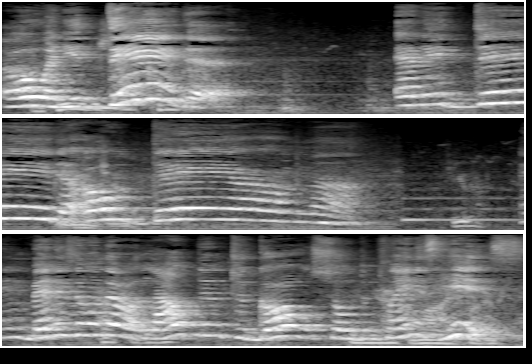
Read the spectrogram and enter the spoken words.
Oh, and it did! And it did! Oh, damn! You And Ben is the one that allowed them to go, so the plane is his.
